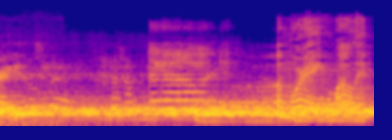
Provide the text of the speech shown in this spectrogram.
crazy. Amore, you wildin'.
